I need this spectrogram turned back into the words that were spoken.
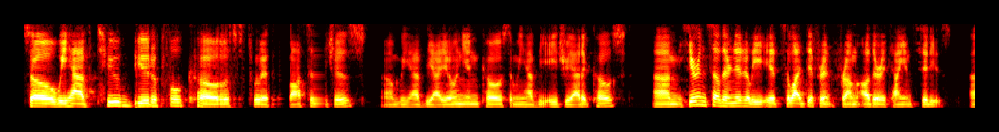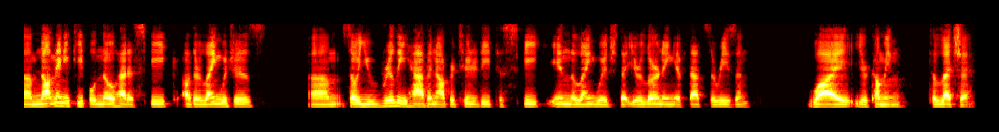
So we have two beautiful coasts with lots of beaches. Um, we have the Ionian coast and we have the Adriatic coast. Um, here in Southern Italy, it's a lot different from other Italian cities. Um, not many people know how to speak other languages. Um, so you really have an opportunity to speak in the language that you're learning if that's the reason why you're coming to Lecce.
